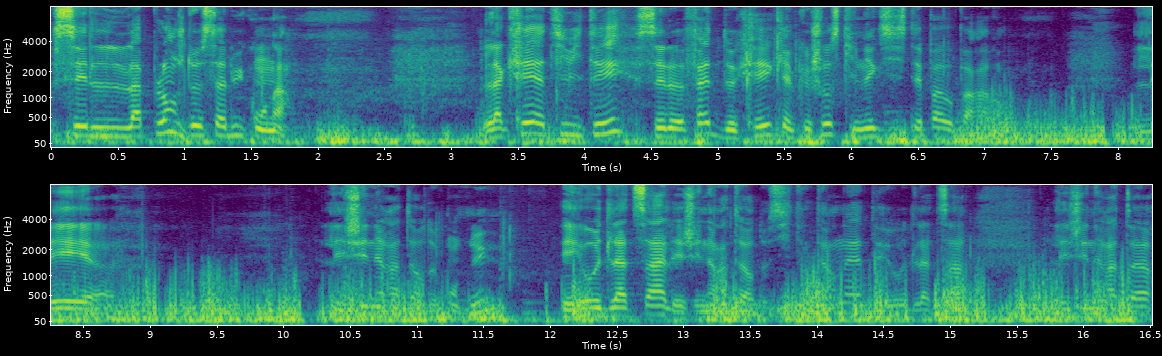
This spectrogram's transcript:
C'est la planche de salut qu'on a. La créativité, c'est le fait de créer quelque chose qui n'existait pas auparavant. Les, euh, les générateurs de contenu, et au-delà de ça, les générateurs de sites internet, et au-delà de ça, les générateurs...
